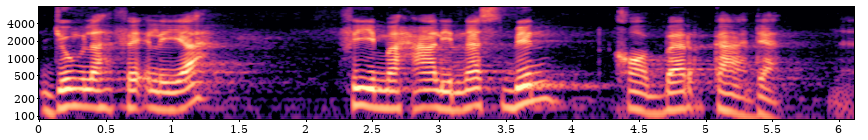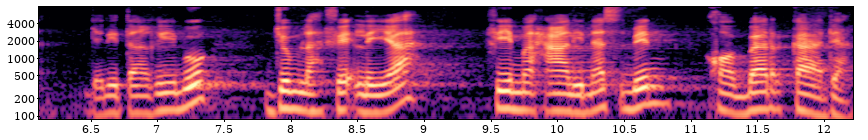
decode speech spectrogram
jumlah fi'liyah fi mahali nasbin khobar kada. Nah, jadi taghibu jumlah fi'liyah fi mahali nasbin khobar kada.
